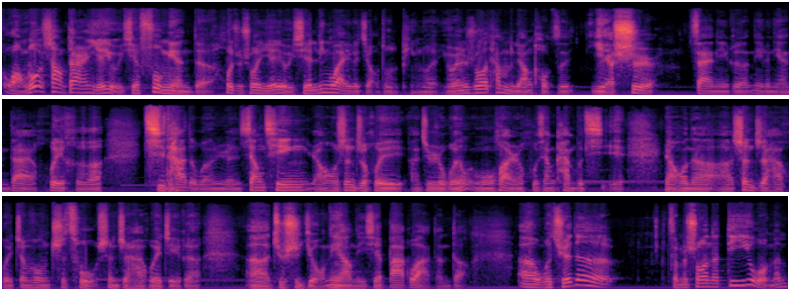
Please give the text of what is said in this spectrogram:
网络上，当然也有一些负面的，或者说也有一些另外一个角度的评论。有人说他们两口子也是。在那个那个年代，会和其他的文人相亲，然后甚至会啊，就是文文化人互相看不起，然后呢啊，甚至还会争风吃醋，甚至还会这个，呃，就是有那样的一些八卦等等。呃，我觉得怎么说呢？第一，我们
